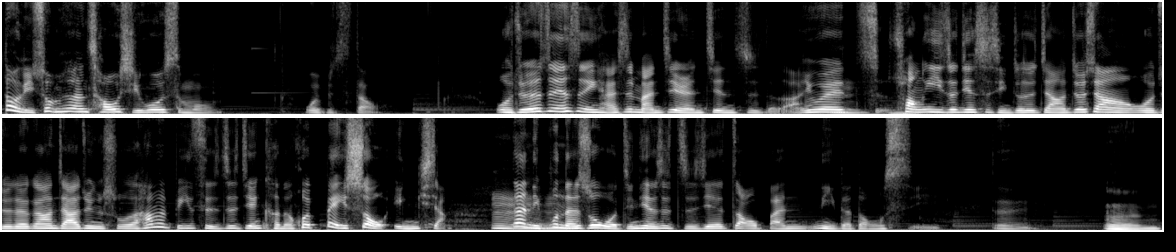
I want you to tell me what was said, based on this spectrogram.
到底算不算抄袭或者什么，我也不知道。我觉得这件事情还是蛮见仁见智的啦，因为嗯创意这件事情就是这样。就像我觉得刚刚嘉俊说的，他们彼此之间可能会备受影响，嗯但你不嗯能说我今天是直接照搬你的东西。对，嗯，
